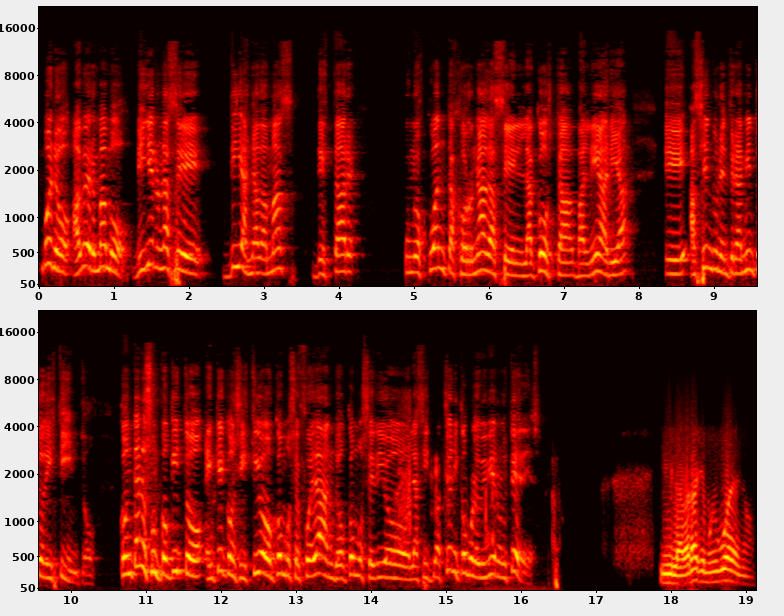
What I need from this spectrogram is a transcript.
Bueno, a ver, mamo, vinieron hace días nada más de estar unos cuantas jornadas en la costa balnearia eh, haciendo un entrenamiento distinto. Contanos un poquito en qué consistió, cómo se fue dando, cómo se dio la situación y cómo lo vivieron ustedes. Y la verdad que muy bueno,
